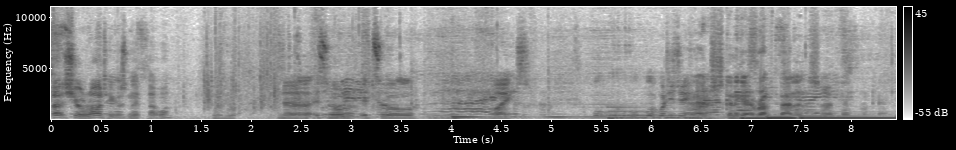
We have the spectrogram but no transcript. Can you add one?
That's your writing, isn't it, that one? No, it's all, it's all mics. What, what, what are you doing Yeah, I'm just going to get a rough balance, okay?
